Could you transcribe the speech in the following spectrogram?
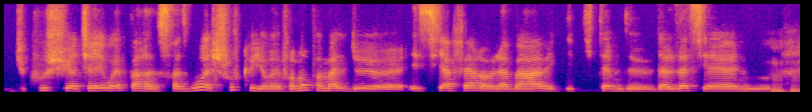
du coup, je suis attirée ouais, par Strasbourg et je trouve qu'il y aurait vraiment pas mal de euh, essais à faire là-bas avec des petits thèmes d'alsacienne ou mhm.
